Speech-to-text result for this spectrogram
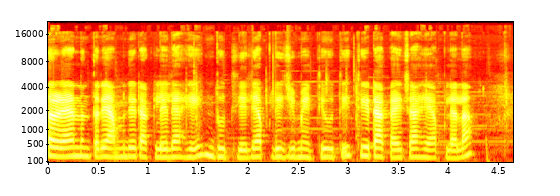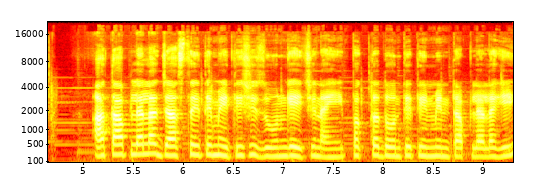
तळ्यानंतर यामध्ये टाकलेले आहे. धुतलेली आपली जी मेथी होती ती टाकायची आहे आपल्याला. आता आपल्याला जास्त इथे मेथी शिजवून घ्यायची नाही. फक्त दोन ते तीन मिनटं आपल्याला ही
